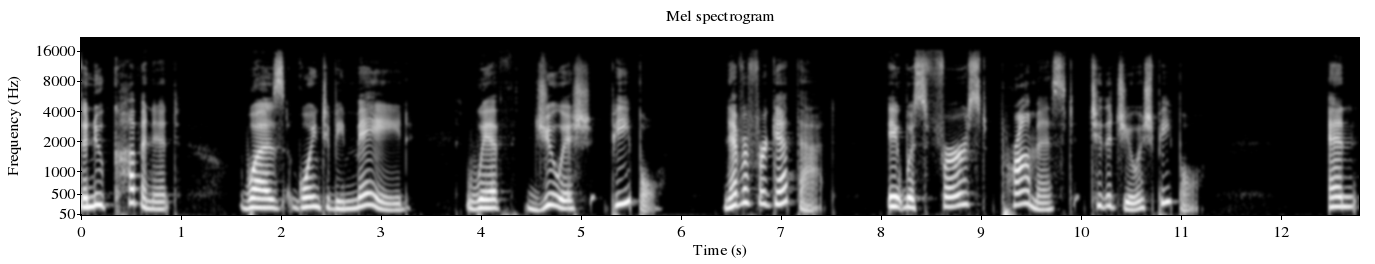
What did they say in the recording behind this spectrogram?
The new covenant was going to be made with Jewish people. Never forget that. It was first promised to the Jewish people. And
